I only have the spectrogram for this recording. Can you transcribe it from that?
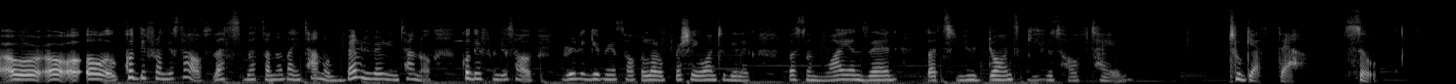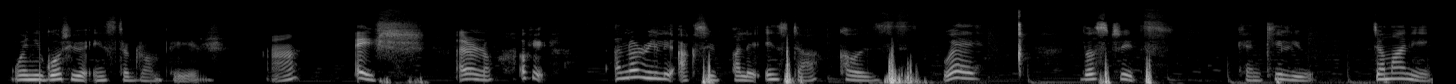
or, or, or, could be from yourself. That's that's another internal very very internal could be from yourself. Really giving yourself a lot of pressure. You want to be like person y and z that you don't give yourself time to get there. So when you go to your instagram page huh? Ish, I don't know. Okay, I'm not really active pale Insta cause way those streets can kill you. Jamani,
